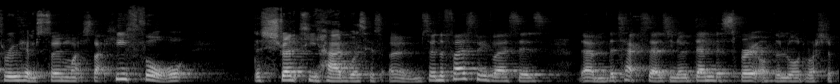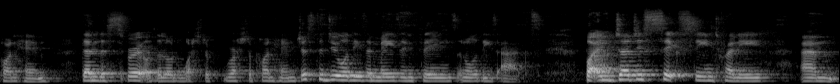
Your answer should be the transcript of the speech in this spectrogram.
through him so much that he thought the strength he had was his own. So in the first three verses, um, the text says, you know, then the Spirit of the Lord rushed upon him. Then the Spirit of the Lord rushed, rushed upon him just to do all these amazing things and all these acts. But in Judges 16 20, um,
